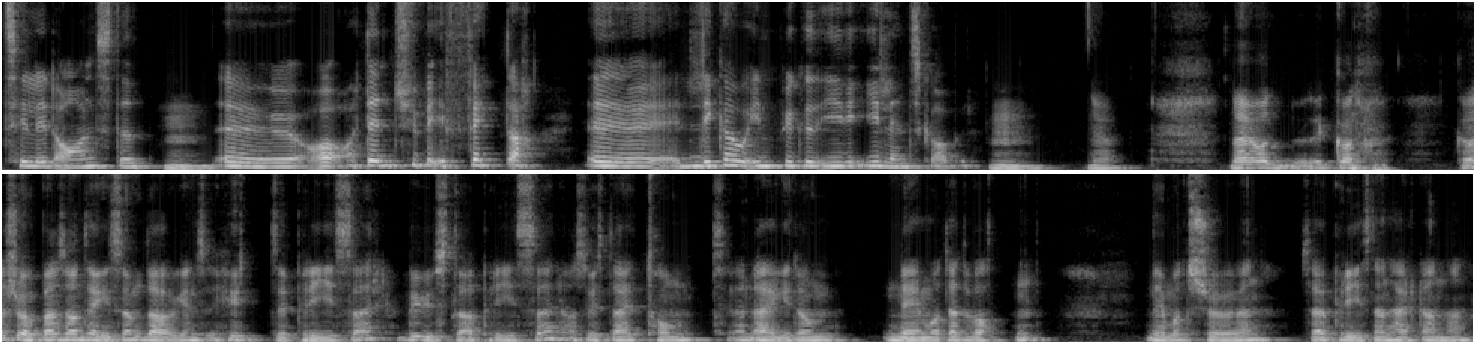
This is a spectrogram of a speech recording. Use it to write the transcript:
til et andet sted. Mm. Øh, og, og den type effekter øh, ligger jo indbygget i, i landskabet. Mm. Ja. Nej, og kan, kan se på en sånn ting som dagens hyttepriser, bostadpriser. Altså hvis det er tomt, en eiendom ned mot et vann, ned mot sjøen, så er prisen en helt annen.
